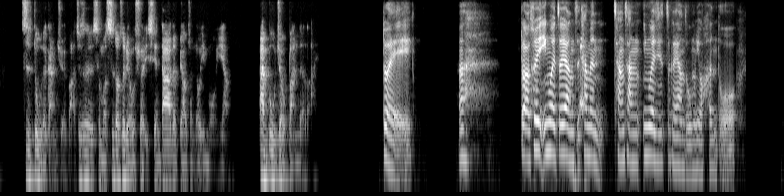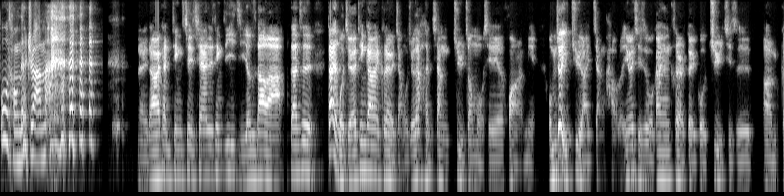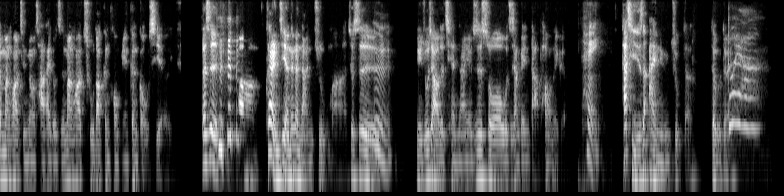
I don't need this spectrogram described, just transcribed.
制度的感觉吧，就是什么事都是流水线，大家的标准都一模一样，按部就班的来。对，唉。对啊，所以因为这样子，他们常常因为这个样子，我们有很多不同的 drama。对，大家看听这现在是听第一集就知道啦。但是，但我觉得听刚才 Claire 讲，我觉得很像剧中某些画面。我们就以剧来讲好了，因为其实我刚刚跟 Claire 对过，剧其实呃跟漫画其实没有差太多，只是漫画出到更后面更狗血而已。但是啊，Claire 你记得那个男主吗？就是嗯。女主角的前男友就是说，我只想跟你打炮那个。嘿，他其实是爱女主的，对不对？对啊，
